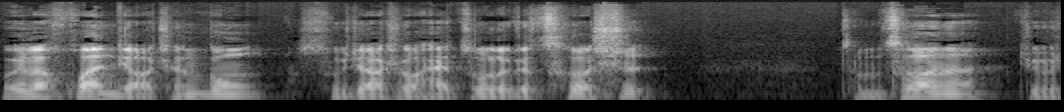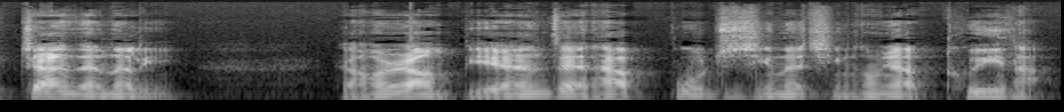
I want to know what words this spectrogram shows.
为了换脚成功，苏教授还做了个测试。怎么测呢？就是站在那里，然后让别人在他不知情的情况下推他。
